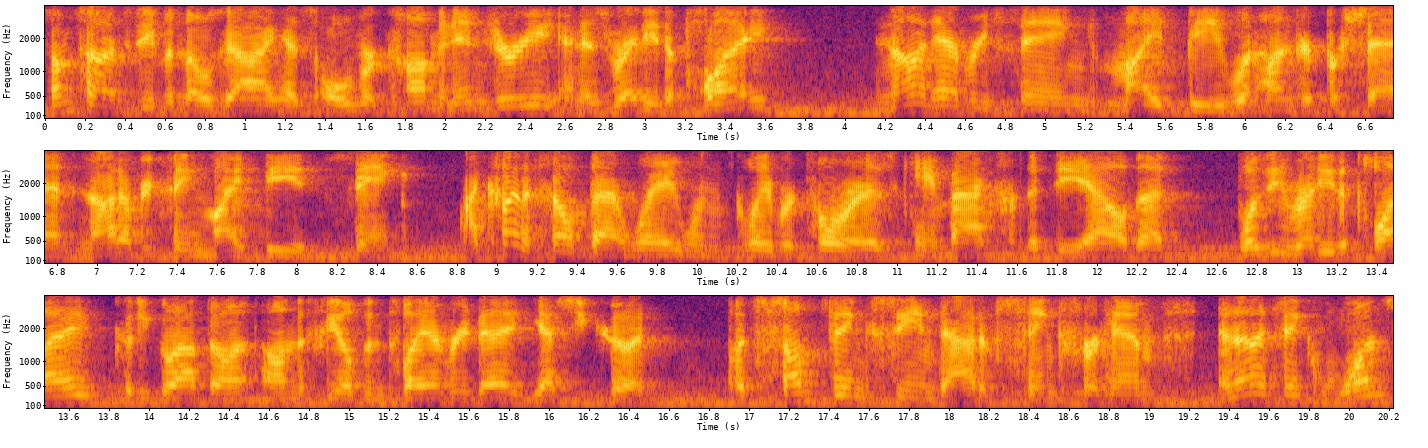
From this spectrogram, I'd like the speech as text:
sometimes even though a guy has overcome an injury and is ready to play, not everything might be 100%. Not everything might be in sync. I kind of felt that way when Gleyber Torres came back from the DL. That was he ready to play? Could he go out on, on the field and play every day? Yes, he could. But something seemed out of sync for him. And then I think once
